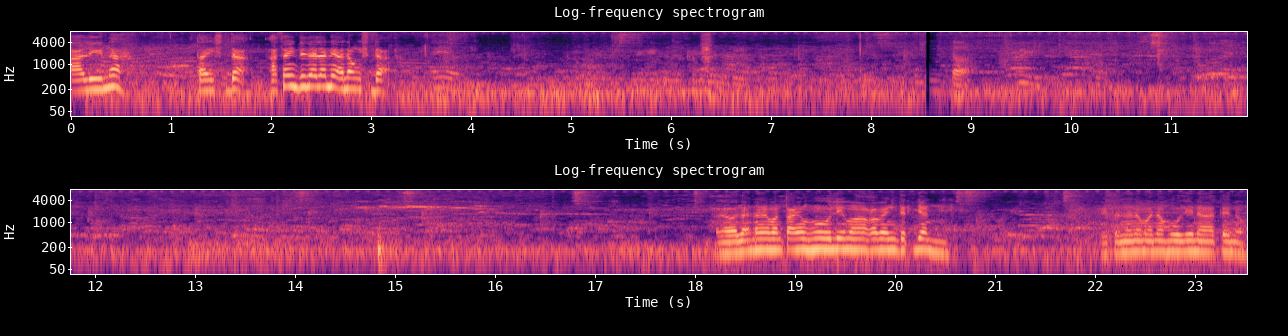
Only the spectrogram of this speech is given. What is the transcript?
Tanghali na. Tayong isda. Asa yung dinala ni anong isda? Ayun. Ito. Ay, Wala na naman tayong huli mga kabengdet dyan. Ito na naman ang huli natin. Oh.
